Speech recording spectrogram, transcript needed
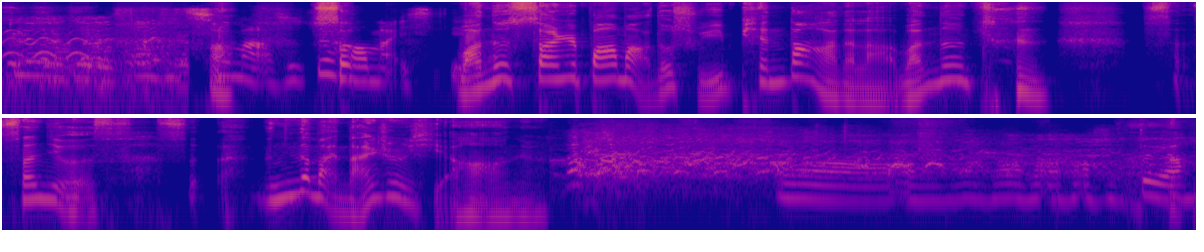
对对，三十七码是最好买鞋。完了，三十八码都属于偏大的了。完了，三三九三，你得买男生鞋哈。哦哦哦哦哦，对啊，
